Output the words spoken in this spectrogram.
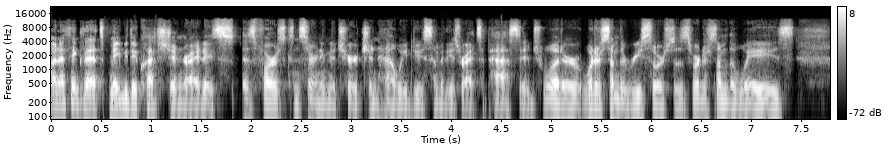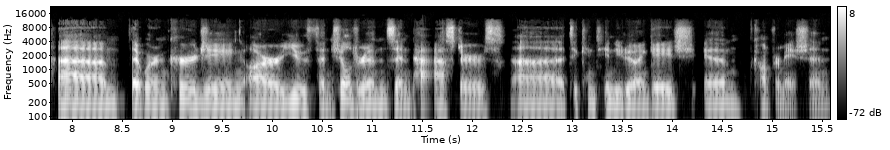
and I think that's maybe the question, right? It's as far as concerning the church and how we do some of these rites of passage. What are what are some of the resources? What are some of the ways um, that we're encouraging our youth and children's and pastors uh, to continue to engage in confirmation,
